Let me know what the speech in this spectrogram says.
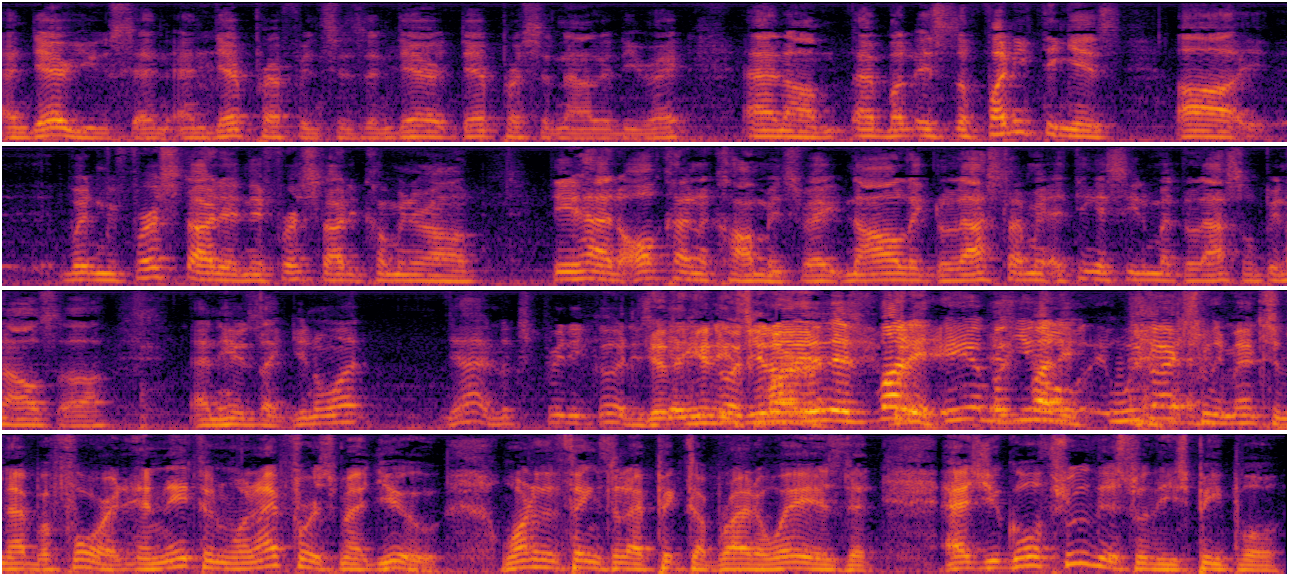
and their use and, and their preferences and their their personality, right? And um, uh, but it's the funny thing is, uh, when we first started and they first started coming around, they had all kind of comments, right? Now, like the last time, I think I seen him at the last open house, uh, and he was like, you know what? Yeah, it looks pretty good. It's Yeah, getting getting good. You know, it, it's funny. But, yeah, but it's you funny. know, we've actually mentioned that before. And, and Nathan, when I first met you, one of the things that I picked up right away is that as you go through this with these people,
